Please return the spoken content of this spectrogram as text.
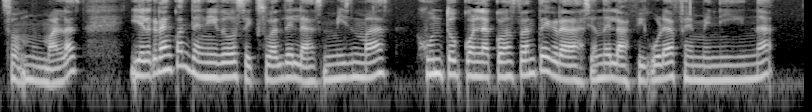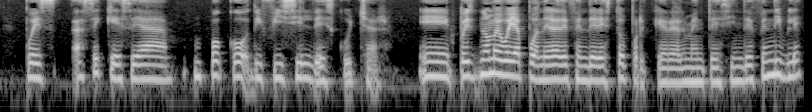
son muy malas y el gran contenido sexual de las mismas junto con la constante degradación de la figura femenina pues hace que sea un poco difícil de escuchar. Eh, pues no me voy a poner a defender esto porque realmente es indefendible,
